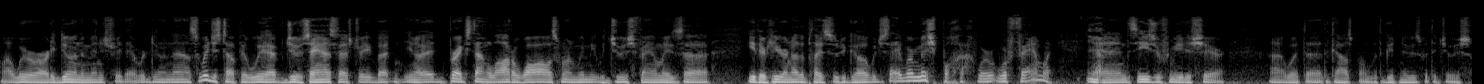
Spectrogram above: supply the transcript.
well, we were already doing the ministry that we're doing now. So we just tell people we have Jewish ancestry, but you know it breaks down a lot of walls when we meet with Jewish families, uh, either here and other places we go. We just say we're mishpacha, we're we're family. Yeah. And it's easier for me to share uh, with uh, the gospel and with the good news with the Jewish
